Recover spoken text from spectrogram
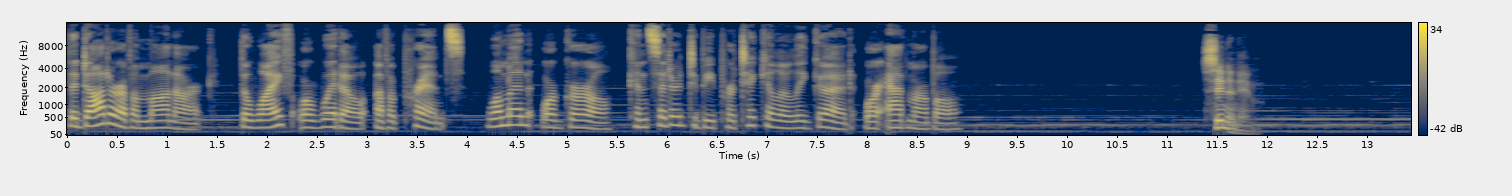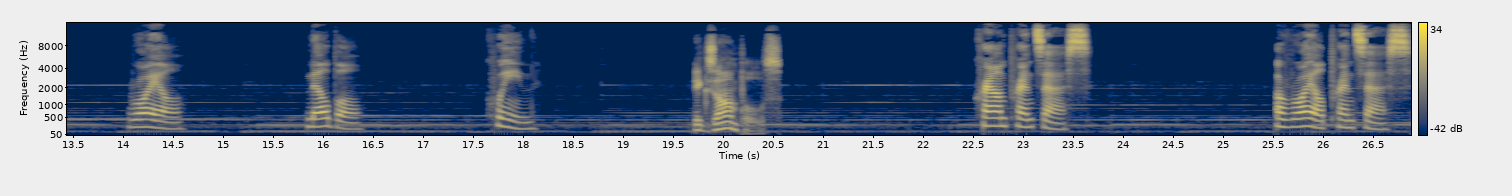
The daughter of a monarch, the wife or widow of a prince, woman or girl considered to be particularly good or admirable. Synonym Royal, Noble, Queen. Examples Crown Princess, a royal princess.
